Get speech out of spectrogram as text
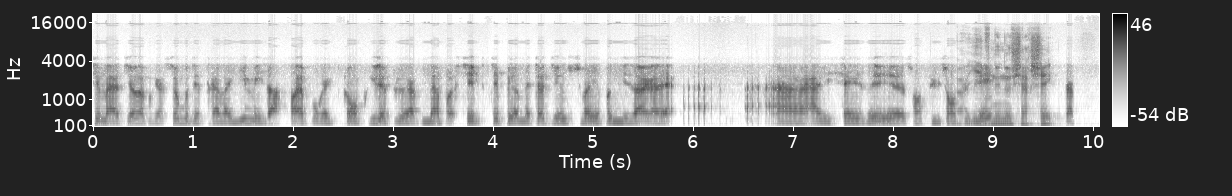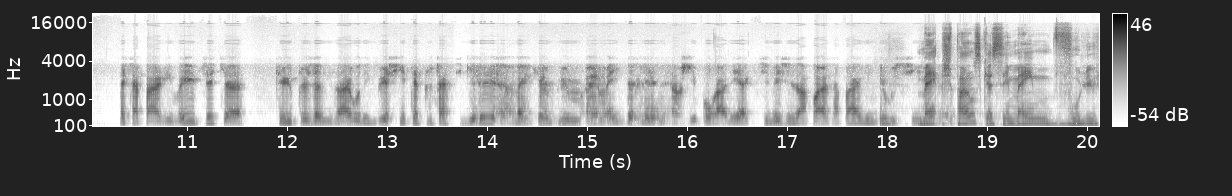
c'est ma job après ça, moi, de travailler mes affaires pour être compris le plus rapidement possible. Tu sais, puis méthode, souvent, il n'y a pas de misère à, les saisir, son plus, son Il est venu nous chercher. Ça, ben, ça peut arriver, tu sais, que qui a eu plus de misère au début, est-ce qu'il était plus fatigué avec lui-même avec de l'énergie pour aller activer ses affaires? Ça peut arriver aussi. Mais je pense que c'est même voulu.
